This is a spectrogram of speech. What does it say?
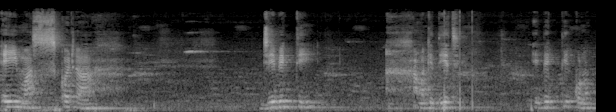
এই মাস কয়টা? যে ব্যক্তি আমাকে দিয়েছে, এই ব্যক্তির কোনো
